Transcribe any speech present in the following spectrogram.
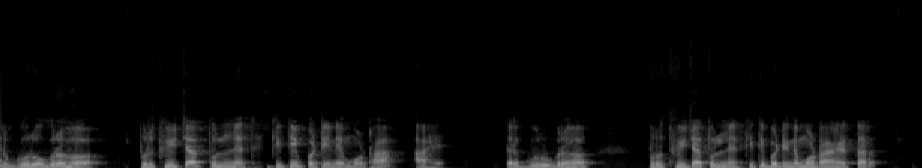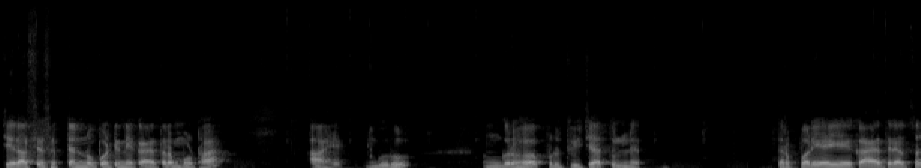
तर गुरुग्रह पृथ्वीच्या तुलनेत किती पटीने मोठा आहे? तर गुरुग्रह पृथ्वीच्या तुलनेत किती पटीने मोठा आहे? तर तेराशे सत्त्याण्णव पटीने काय तर मोठा आहे. गुरु ग्रह पृथ्वीच्या तुलनेत. तर पर्याय एक आहे तर याचं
